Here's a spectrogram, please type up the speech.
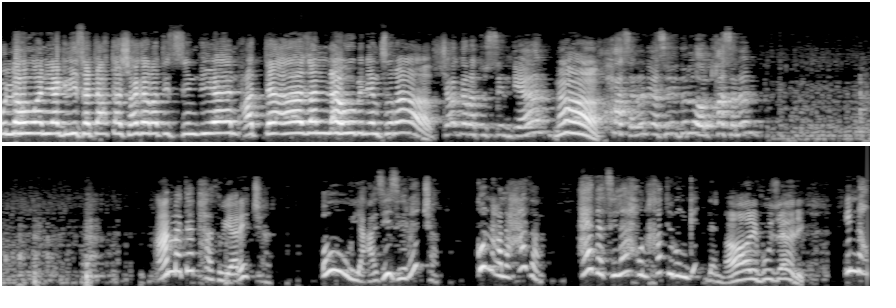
قل له أن يجلس تحت شجرة السنديان حتى آذن له بالانصراف. شجرة السنديان؟ نعم. حسنا يا سيد اللورد حسنا. عما تبحث يا ريتشارد؟ أوه يا عزيزي ريتشارد كن على حذر. هذا سلاح خطر جدا. أعرف ذلك. إنه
